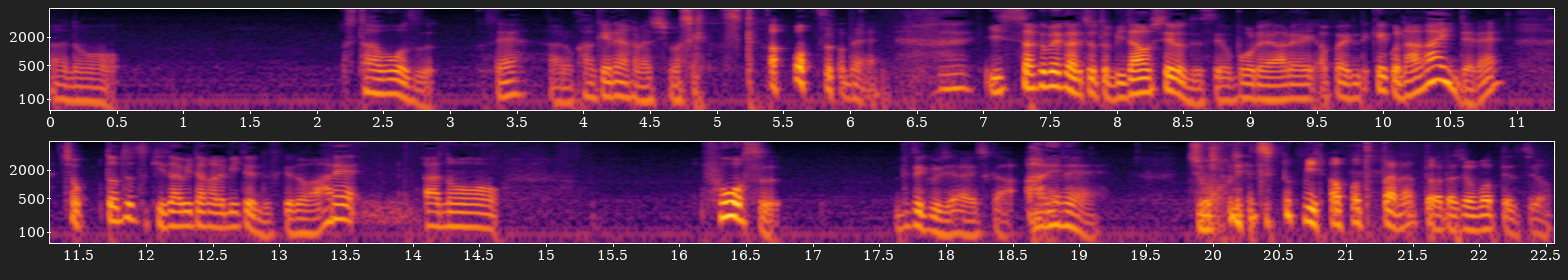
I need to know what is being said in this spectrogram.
あの「スター・ウォーズ」ね。あの関係ない話しますけど「スター・ウォーズ」をね一作目からちょっと見直してるんですよ。俺あれやっぱり結構長いんでね。ちょっとずつ刻みながら見てるんですけどあれあのフォース出てくるじゃないですか。あれね情熱の源だなって私は思ってるんですよ。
